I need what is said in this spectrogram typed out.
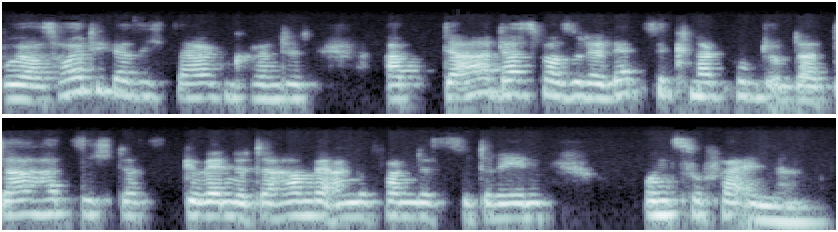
wo ihr aus heutiger Sicht sagen könntet, ab da, das war so der letzte Knackpunkt und ab da hat sich das gewendet, da haben wir angefangen, das zu drehen und zu verändern?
